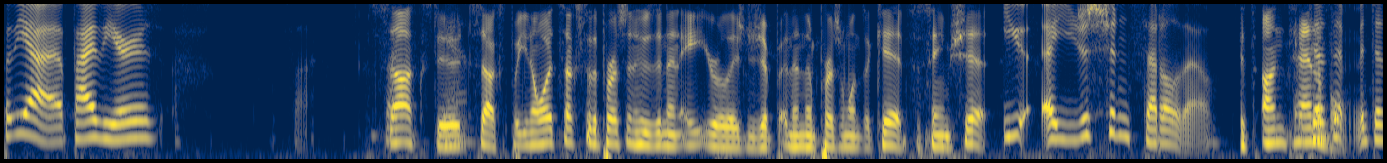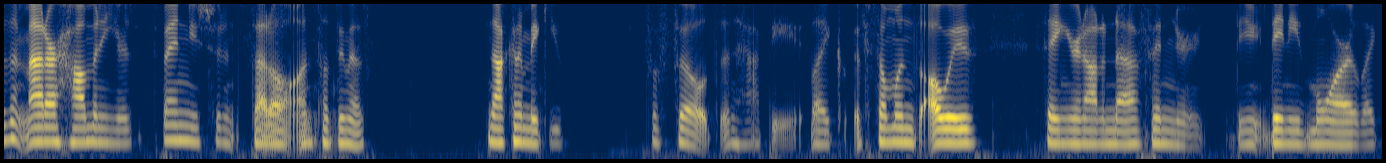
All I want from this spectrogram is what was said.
But yeah, five years, ugh, it sucks. It Sucks, dude. yeah. Sucks. But you know what? Sucks for the person who's in an eight-year relationship, and then the person wants a kid. It's the same shit. You uh, you just shouldn't settle though. It's It untenable. doesn't it doesn't matter how many years it's been. You shouldn't settle on something that's not going to make you fulfilled and happy. Like if someone's always saying you're not enough and you're they, they need more, like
